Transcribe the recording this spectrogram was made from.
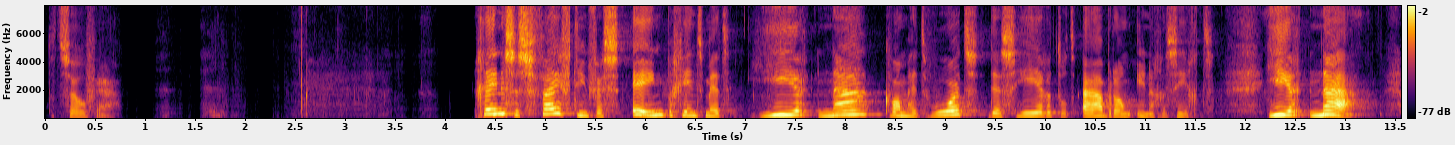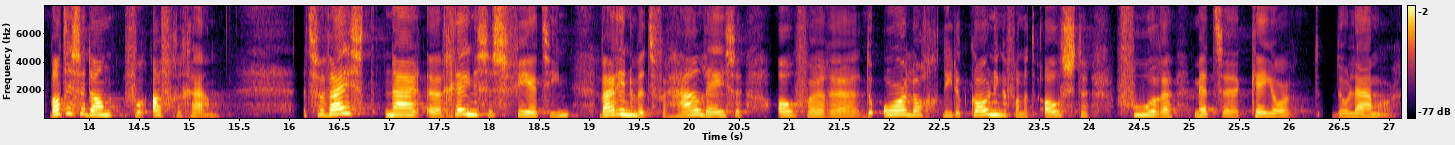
Tot zover. Genesis 15, vers 1 begint met Hierna kwam het woord des Heren tot Abraham in een gezicht. Hierna. Wat is er dan vooraf gegaan? Het verwijst naar uh, Genesis 14, waarin we het verhaal lezen over uh, de oorlog die de koningen van het oosten voeren met uh, Keor Dolamor.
